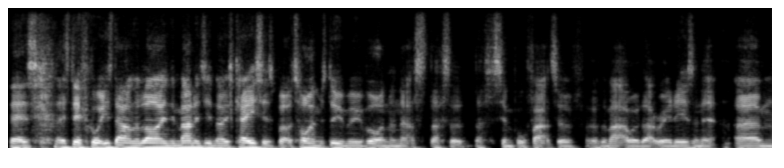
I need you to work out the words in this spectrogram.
there's there's difficulties down the line in managing those cases, but times do move on, and that's that's a that's a simple fact of, of the matter with that, really, isn't it? Um,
